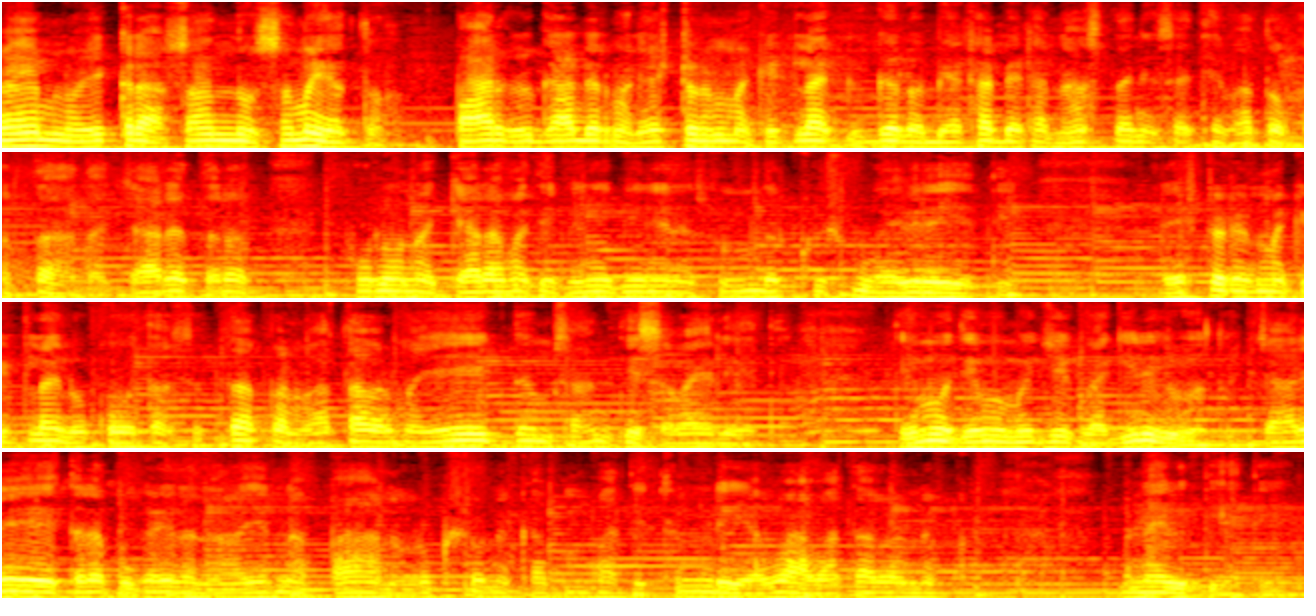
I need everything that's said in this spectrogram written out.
પ્રેમનો એકરા સાંજનો સમય હતો. પાર્ક ગાર્ડનમાં, રેસ્ટોરન્ટમાં કેટલાક ગગલો બેઠા બેઠા નાસ્તાની સાથે વાતો કરતા હતા. ચારે તરફ ફૂલોના ક્યારામાંથી ભીની ભીની અને સુંદર ખુશ્બુ આવી રહી હતી. રેસ્ટોરન્ટમાં કેટલાય લોકો હતા. છતાં પણ વાતાવરણમાં એકદમ શાંતિ છવાયેલી હતી. ધીમું ધીમું મ્યુઝિક વાગી રહ્યું હતું. ચારે તરફ ઉગાડેલા નાળિયેરના પાન, વૃક્ષોને કાપવાથી ઠંડી હવા વાતાવરણને બનાવીતી હતી.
